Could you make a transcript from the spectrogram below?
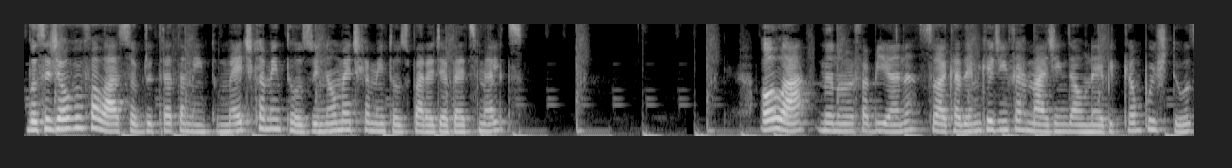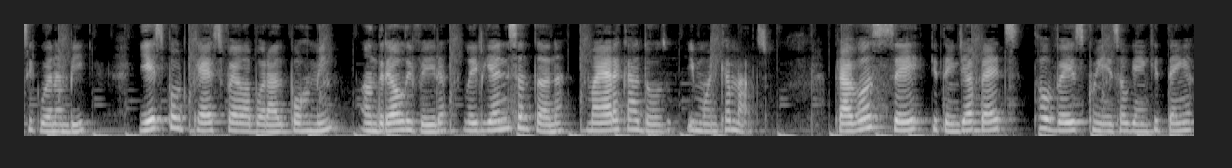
Você já ouviu falar sobre o tratamento medicamentoso e não medicamentoso para diabetes mellitus? Olá, meu nome é Fabiana, sou acadêmica de enfermagem da UNEB Campus 12, Guanambi, e esse podcast foi elaborado por mim, André Oliveira, Leiliane Santana, Mayara Cardoso e Mônica Matos. Para você que tem diabetes, talvez conheça alguém que tenha,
